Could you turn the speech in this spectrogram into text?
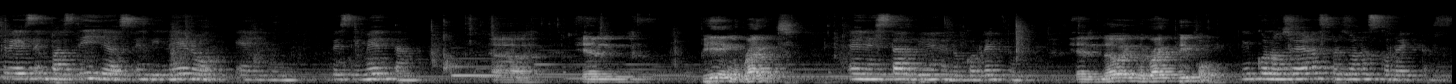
Crees en pastillas, en dinero, vestimenta, uh, in being right, en estar bien, en lo correcto, in knowing the right people. en conocer a las personas correctas.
